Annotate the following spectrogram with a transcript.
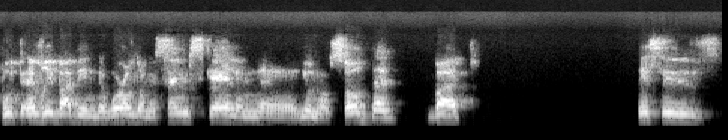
put everybody in the world on the same scale and, uh, you know, sort them. But this is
